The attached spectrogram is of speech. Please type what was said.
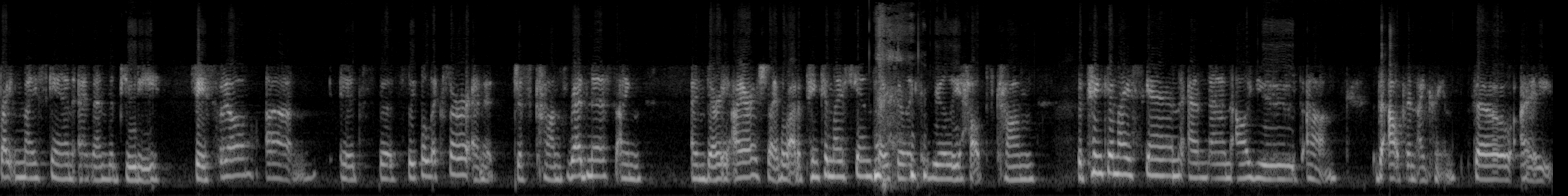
brighten my skin. And then the Beauty face oil, um, it's the sleep elixir, and it just calms redness. I'm I'm very Irish, I have a lot of pink in my skin, so I feel like it really helps calm the pink in my skin. And then I'll use um, the Alpyn eye cream. So I,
